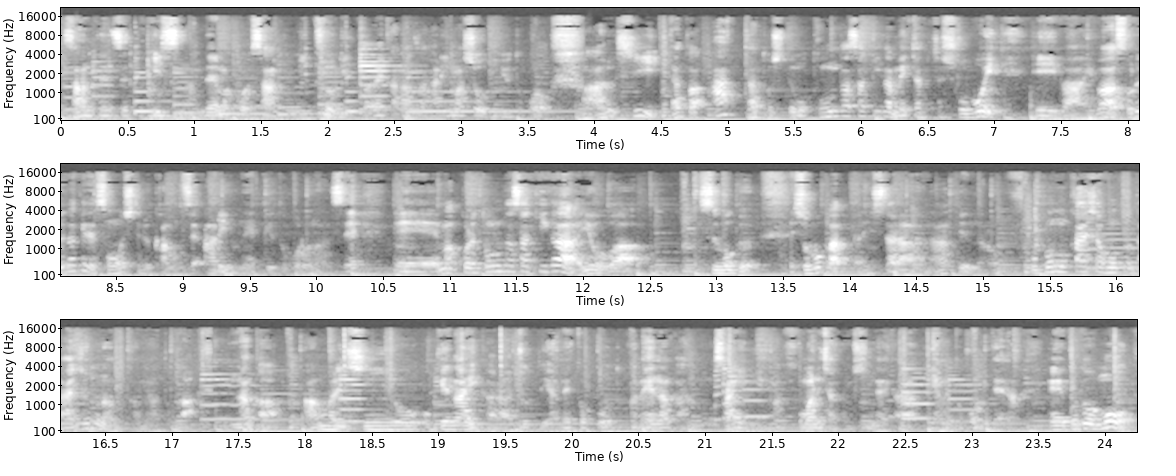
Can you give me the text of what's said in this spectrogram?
あ、3点セット必須なんで、まあ、これ3、3つのリンクはね、必ず貼りましょうっていうところがあるし、あとはあったとしても飛んだ先がめちゃくちゃしょぼい、えー、場合は、それだけで損してる可能性あるよねっていうところなんですね。えー、まあ、これ飛んだ先が、要は、すごくしょぼかったりしたら、なんて言うんだろう、ここの会社本当大丈夫なのかなとか、なんか、あんまり信用を置けないから、ちょっとやめとこうとかね、なんか、詐欺に巻き込まれちゃうかもしれないから、やめとこうみたいな、えー、ことも、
